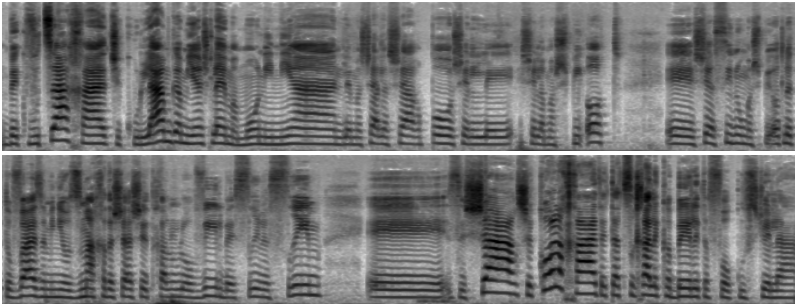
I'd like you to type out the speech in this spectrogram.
בקבוצה אחת, שכולם גם יש להם המון עניין, למשל השער פה של, אה, של המשפיעות, אה, שעשינו משפיעות לטובה, זו מין יוזמה חדשה שהתחלנו להוביל ב-2020. אה, זה שער שכל אחת הייתה צריכה לקבל את הפוקוס שלה,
